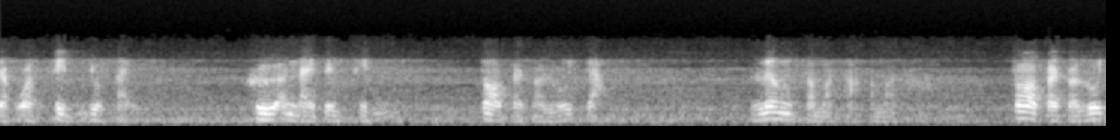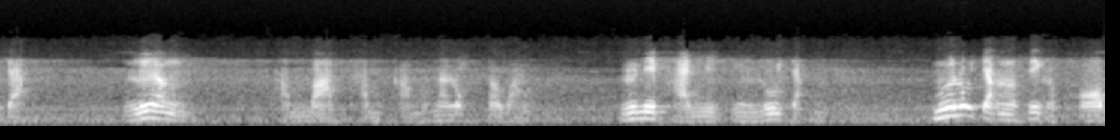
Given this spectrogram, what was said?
จักว่าสินอยู่ใส่คืออันไหนเป็นสินต่อไปก็รู้จัก เรื่องสมถะสมถะต่อไปก็รู้จัก เรื่องทำบาปทำกรรมนรกสวรรค์ หรือนิพพานมีจริงรู้จัก เมื่อรู้จักนั่นสิก็พร้อม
